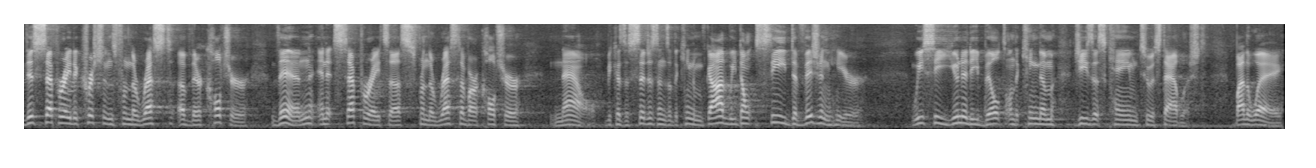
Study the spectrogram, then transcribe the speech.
This separated Christians from the rest of their culture then, and it separates us from the rest of our culture now. Because as citizens of the kingdom of God, we don't see division here. We see unity built on the kingdom Jesus came to establish. By the way,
